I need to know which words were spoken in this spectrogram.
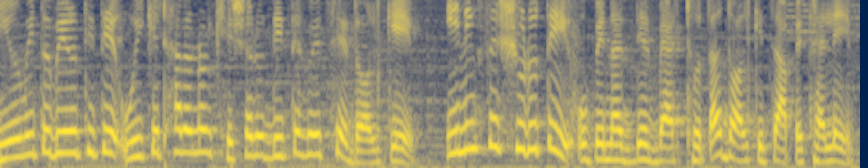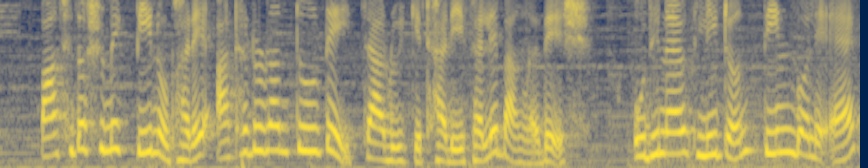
নিয়মিত বিরতিতে উইকেট হারানোর খেসারত দিতে হয়েছে দলকে। ইনিংসের শুরুতেই ওপেনারদের ব্যর্থতা দলকে চাপে ফেলে। পাঁচ দশমিক তিন ওভারে আঠারো রান তুলতেই চার উইকেট হারিয়ে ফেলে বাংলাদেশ। অধিনায়ক লিটন তিন বলে এক,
